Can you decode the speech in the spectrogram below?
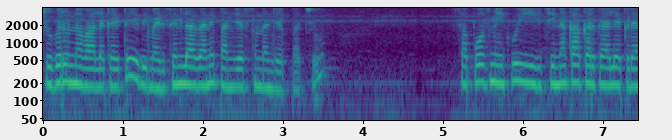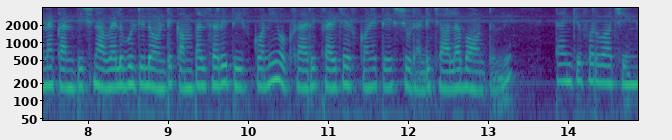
షుగర్ ఉన్న వాళ్ళకైతే ఇది మెడిసిన్ లాగానే పనిచేస్తుందని చెప్పచ్చు. సపోజ్ మీకు ఈ చిన్న కాకరకాయలు ఎక్కడైనా కనిపించిన అవైలబిలిటీలో ఉంటే కంపల్సరీ తీసుకొని ఒకసారి ఫ్రై చేసుకొని టేస్ట్ చూడండి. చాలా బాగుంటుంది. Thank you for watching.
